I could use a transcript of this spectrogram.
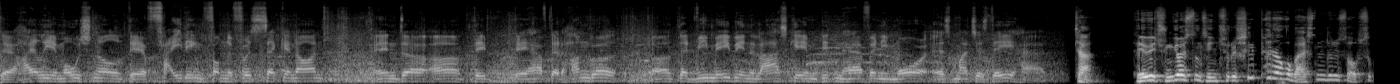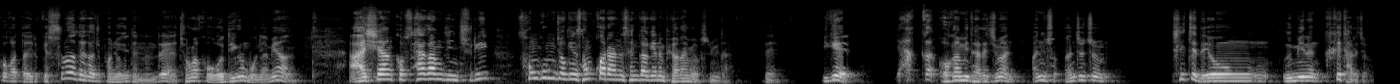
They're highly emotional. They're fighting from the first second on. And uh, uh, they, they have that hunger uh, that we maybe in the last game didn't have anymore as much as they had. 자, 대회 준결승 진출을 실패라고 말씀드릴 수 없을 것 같다. 이렇게 순화돼가지고 번역이 됐는데 정확한 워딩은 뭐냐면 아시안컵 4강 진출이 성공적인 성과라는 생각에는 변함이 없습니다. 네. 이게 약간 어감이 다르지만 아니, 저- 완전 좀 실제 내용 의미는 크게 다르죠.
